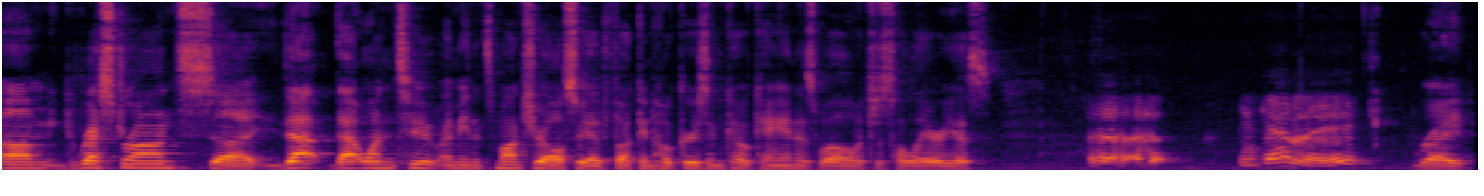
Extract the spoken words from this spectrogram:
Um, restaurants, uh, that that one too. I mean, it's Montreal, so you had fucking hookers and cocaine as well, which is hilarious. In Canada, eh? Right.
